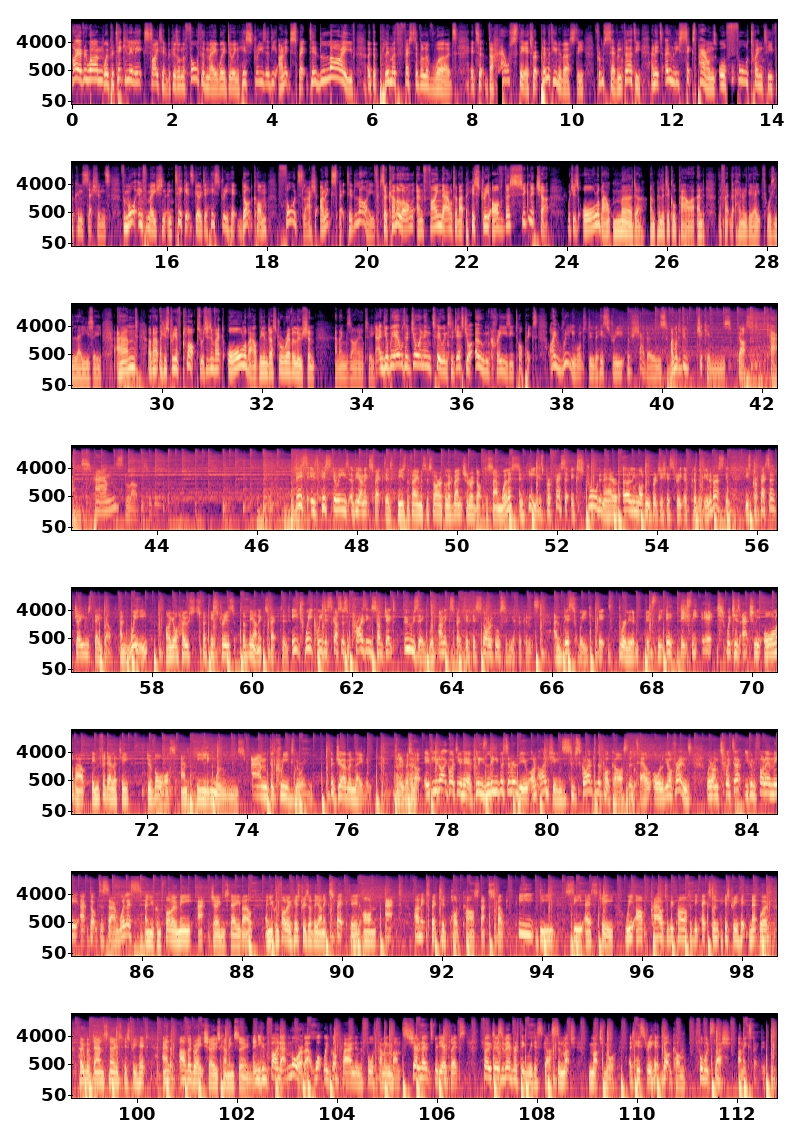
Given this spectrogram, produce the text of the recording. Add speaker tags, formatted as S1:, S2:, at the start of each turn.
S1: Hi everyone! We're particularly excited because on the 4th of May we're doing Histories of the Unexpected live at the Plymouth Festival of Words. It's at the House Theatre at Plymouth University from 7:30 and it's only 6 pounds or 4.20 for concessions. For more information and tickets go to historyhit.com forward slash unexpected live.
S2: So come along and find out about the history of the signature, which is all about murder and political power and the fact that Henry VIII was lazy, and about the history of clocks, which is in fact all about the Industrial Revolution and anxiety.
S1: And you'll be able to join in too and suggest your own crazy topics. I really want to do the history of shadows,
S2: I want to do chickens,
S1: dust,
S2: cats,
S1: hands,
S2: gloves.
S1: This is Histories of the Unexpected,
S2: He's the famous historical adventurer Dr. Sam Willis.
S1: and he is Professor Extraordinaire of Early Modern British History at Plymouth University. He's Professor James Daybell.
S2: and we are your hosts for Histories of the Unexpected.
S1: Each week we discuss a surprising subject oozing with unexpected historical significance. And this week it's brilliant. It's the itch.
S2: It's the itch, which is actually all about infidelity, divorce, and healing wounds.
S1: and the Kriegsmarine, the German Navy. Believe it or not. If you like what you hear, please leave us a review on iTunes, subscribe to the podcast, and tell all of your friends. We're on Twitter. You can follow me at Dr. Sam Willis.
S2: And you can follow me at James Daybell, and you can follow Histories of the Unexpected on at Unexpected Podcast. That's spelt P D C S T. We are proud to be part of the excellent History Hit Network, home of Dan Snow's History Hit, and other great shows coming soon.
S1: And you can find out more about what we've got planned in the forthcoming months show notes, video clips, photos of everything we discussed, and much, much more at historyhit.com forward slash unexpected.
